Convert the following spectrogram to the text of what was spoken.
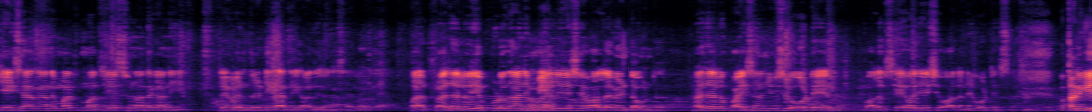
కేసీఆర్ గారిని మద్దతు మద్దతు చేస్తున్నారు కానీ రేవంత్ రెడ్డి గారిని కాదు కానీ సార్. ప్రజలు ఎప్పుడు కానీ మేలు చేసే వాళ్ళ వెంట ఉంటారు. ప్రజలు పైసను చూసి ఓటేయరు. వాళ్ళకి సేవ చేసే వాళ్ళనే ఓటేస్తారు. మొత్తానికి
